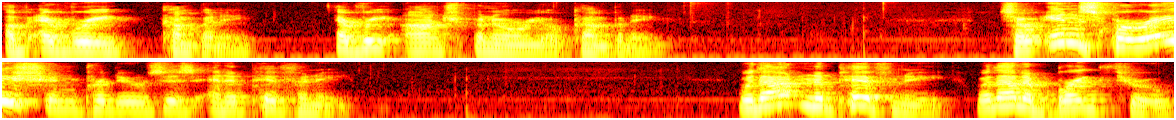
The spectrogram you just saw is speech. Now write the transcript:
of every company, every entrepreneurial company. So inspiration produces an epiphany. Without an epiphany, without a breakthrough,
